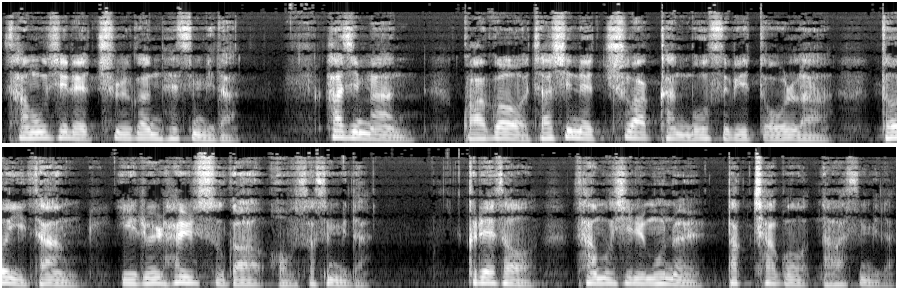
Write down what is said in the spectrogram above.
사무실에 출근했습니다. 하지만 과거 자신의 추악한 모습이 떠올라 더 이상 일을 할 수가 없었습니다. 그래서 사무실 문을 박차고 나왔습니다.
